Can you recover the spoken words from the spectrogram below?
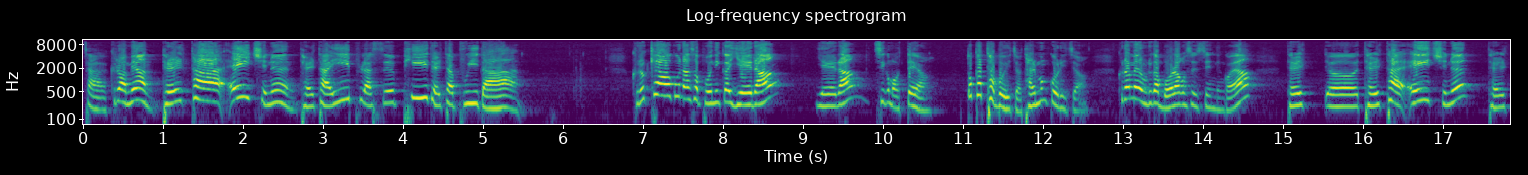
자, 그러면 델타 H는 델타 E 플러스 P 델타 V다. 그렇게 하고 나서 보니까 얘랑 얘랑 지금 어때요? 똑같아 보이죠? 닮은 꼴이죠? 그러면 우리가 뭐라고 쓸 수 있는 거야? 델, 어, 델타 H는 델,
